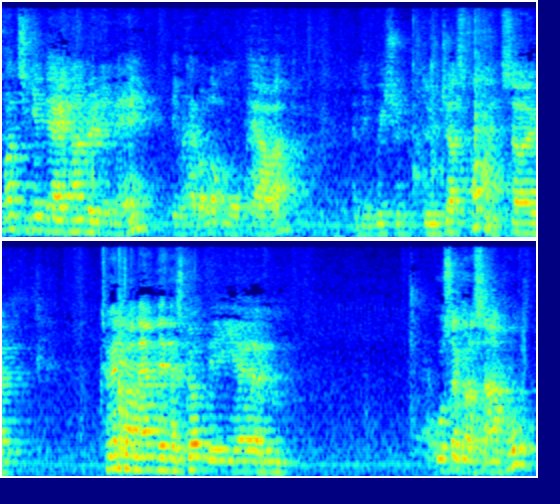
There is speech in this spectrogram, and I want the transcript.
once you get the 800 in there, it will have a lot more power, and we should do just fine. So to anyone out there that's got the um, also got a sample.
